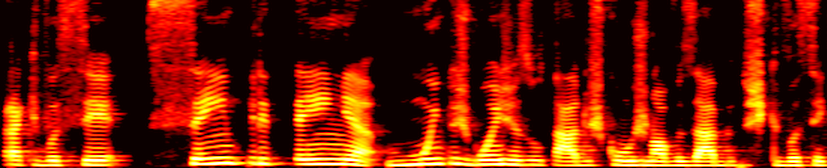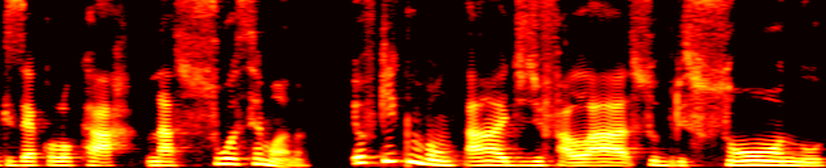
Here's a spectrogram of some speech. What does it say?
para que você sempre tenha muitos bons resultados com os novos hábitos que você quiser colocar na sua semana. Eu fiquei com vontade de falar sobre sono,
